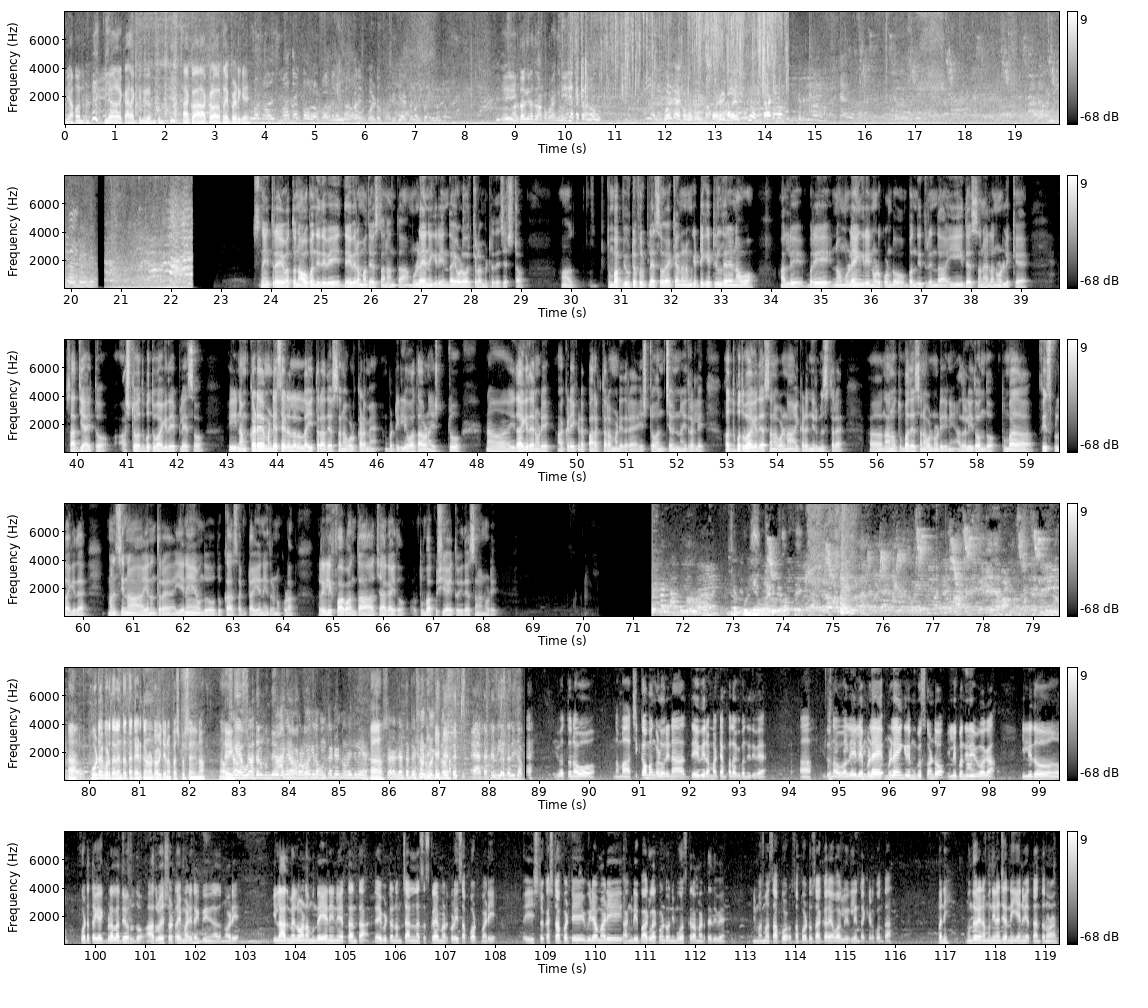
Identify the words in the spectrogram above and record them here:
ಯಾವ ನೋಡು ಇಲ್ಲಿ ಯಾವ್ದಾರು ಕಾಳಾಕ್ತೀನಿ ಅಂತ. ಹಾಕೋ ಹಾಕೊಳ್ಳೋ ಟ್ರೈಪೇಡ್ಗೆ ಅರ್ಧೋಗಿರೋದು ಸ್ನೇಹಿತರೆ, ಇವತ್ತು ನಾವು ಬಂದಿದ್ದೀವಿ ದೇವಿರಮ್ಮ ದೇವಸ್ಥಾನ ಅಂತ. ಮುಳ್ಳಯ್ಯನಗಿರಿಯಿಂದ ಏಳುವರೆ ಕಿಲೋಮೀಟ್ರ್ ಇದೆ ಜಸ್ಟ್ ತುಂಬ ಬ್ಯೂಟಿಫುಲ್ ಪ್ಲೇಸು ಯಾಕೆಂದರೆ ನಮಗೆ ಟಿಕೆಟ್ ಇಲ್ಲದೇ ನಾವು ಅಲ್ಲಿ ಬರೀ ನಾವು ಮುಳ್ಳಯ್ಯನಗಿರಿ ನೋಡಿಕೊಂಡು ಬಂದಿದ್ದರಿಂದ ಈ ದೇವಸ್ಥಾನ ಎಲ್ಲ ನೋಡಲಿಕ್ಕೆ ಸಾಧ್ಯ ಆಯಿತು. ಅಷ್ಟು ಅದ್ಭುತವಾಗಿದೆ ಈ ಪ್ಲೇಸು. ಈ ನಮ್ಮ ಕಡೆ ಮಂಡ್ಯ ಸೈಡಲ್ಲೆಲ್ಲ ಈ ಥರ ದೇವಸ್ಥಾನಗಳು ಕಡಿಮೆ. ಬಟ್ ಇಲ್ಲಿ ವಾತಾವರಣ ಎಷ್ಟು ಇದಾಗಿದೆ ನೋಡಿ. ಆ ಕಡೆ ಈ ಕಡೆ ಪಾರ್ಕ್ ಥರ ಮಾಡಿದ್ದಾರೆ. ಎಷ್ಟು ಅಂಚಿನ ಇದರಲ್ಲಿ. ಅದ್ಭುತವಾಗಿ ದೇವಸ್ಥಾನಗಳನ್ನ ಈ ಕಡೆ ನಿರ್ಮಿಸ್ತಾರೆ. ನಾನು ತುಂಬ ದೇವಸ್ಥಾನಗಳು ನೋಡಿದ್ದೀನಿ. ಅದರಲ್ಲಿ ಇದೊಂದು. ತುಂಬ ಪೀಸ್ಫುಲ್ ಆಗಿದೆ. ಮನಸ್ಸಿನ ಏನಂತಾರೆ, ಏನೇ ಒಂದು ದುಃಖ, ಸಂಕಟ ಏನೇ ಇದ್ರೂ ಕೂಡ ರಿಲೀಫ್ ಆಗುವಂಥ ಜಾಗ ಇದು. ತುಂಬ ಖುಷಿಯಾಯಿತು ಈ ದೇವಸ್ಥಾನ ನೋಡಿ. ಪುಣ್ಯ ಮಾಡಿ ಊಟ ಕೊಡ್ತಾರೆ ಅಂತ ತಟ್ಟೆ ಇಟ್ಕೊಂಡು ಹೊಂಟೋಗ್ತೀನ ಫಸ್ಟ್ ಫಸ್ಟ್ ನೀನು ಊಟದಲ್ಲಿ ಮುಂದೆ ಪರವಾಗಿಲ್ಲ ಒಂದ್ ತಟ್ಟೆ ಇಟ್ಕೊಂಡು ಹೋಗಿದ್ದೀನಿ. ಹಾ. ವರ್ಷ ಎರಡೆರಡು ತಟ್ಟೆ ಇಟ್ಕೊಂಡು ಹೋಗಿದ್ದು ಇವತ್ತು ನಾವು ನಮ್ಮ ಚಿಕ್ಕಮಗಳೂರಿನ ದೇವಿರಮ್ಮ ಟೆಂಪಲ್ ಆಗಿ ಬಂದಿದ್ದೀವಿ. ಹಾ ಇದು ನಾವು ಅಲ್ಲಿ ಇಲ್ಲಿ ಮುಳೆ ಮುಳೆಯಂಗಿರಿ ಮುಗಿಸ್ಕೊಂಡು ಇಲ್ಲಿಗೆ ಬಂದಿದ್ದೀವಿ ಇವಾಗ. ಇಲ್ಲಿದು ಫೋಟೋ ತೆಗಿಯಕ್ ಬಿಡಲ್ಲ ದೇವ್ರದ್ದು. ಆದರೂ ಎಷ್ಟೋ ಟ್ರೈ ಮಾಡಿ ತೆಗ್ದಿದ್ದೀನಿ ಅದನ್ನ ನೋಡಿ. ಇಲ್ಲಾದ್ಮೇಲೆ ನೋಡೋಣ ಮುಂದೆ ಏನೇನು ಎತ್ತ ಅಂತ. ದಯವಿಟ್ಟು ನಮ್ಮ ಚಾನಲ್ನ ಸಬ್ಸ್ಕ್ರೈಬ್ ಮಾಡ್ಕೊಳ್ಳಿ ಸಪೋರ್ಟ್ ಮಾಡಿ. ಇಷ್ಟು ಕಷ್ಟಪಟ್ಟು ವಿಡಿಯೋ ಮಾಡಿ ಅಂಗಡಿ ಬಾಗ್ಲು ಹಾಕೊಂಡು ನಿಮಗೋಸ್ಕರ ಮಾಡ್ತಾ ಇದ್ದೀವಿ ನಿಮ್ಮ ಸಪೋ ಸಪೋರ್ಟು ಸಹಕಾರ ಯಾವಾಗಲೂ ಇರಲಿ ಅಂತ ಕೇಳ್ಕೊತ ಬನ್ನಿ. ಮುಂದುವರಿನ ಮುಂದಿನ ಜರ್ನಿ ಏನು ಎತ್ತ ಅಂತ ನೋಡೋಣ.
